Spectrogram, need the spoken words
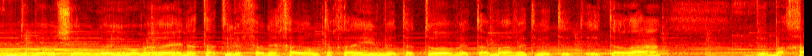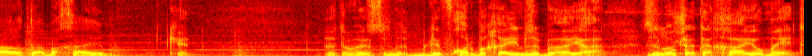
הוא מדבר בשם אלוהים, ואומר, ראה נתתי לפניך היום את החיים ואת הטוב ואת המוות ואת את הרע, ובחרת בחיים. כן. זאת אומרת, לבחור בחיים זה בעיה. זה לא שאתה חי או מת.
